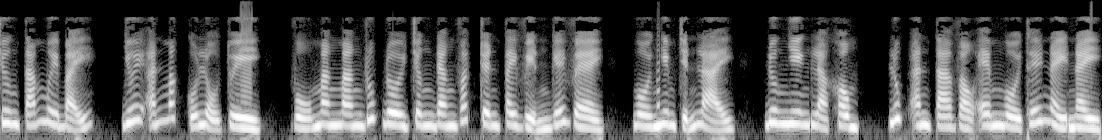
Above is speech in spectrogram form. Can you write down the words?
chương 87, dưới ánh mắt của lộ tùy, vụ mang mang rút đôi chân đang vắt trên tay viện ghế về, ngồi nghiêm chỉnh lại, đương nhiên là không, lúc anh ta vào em ngồi thế này này,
